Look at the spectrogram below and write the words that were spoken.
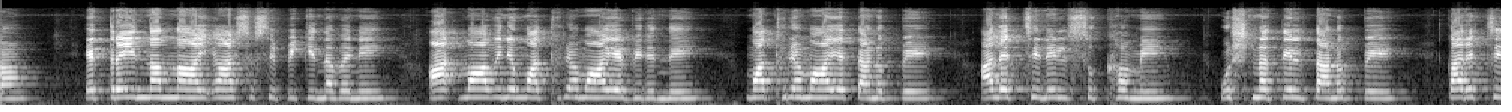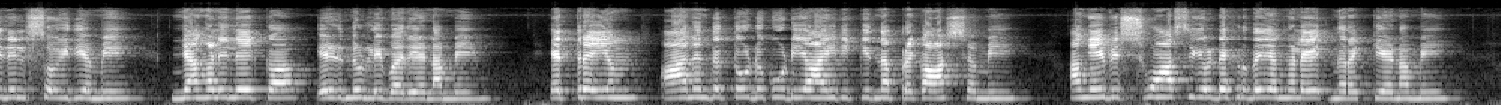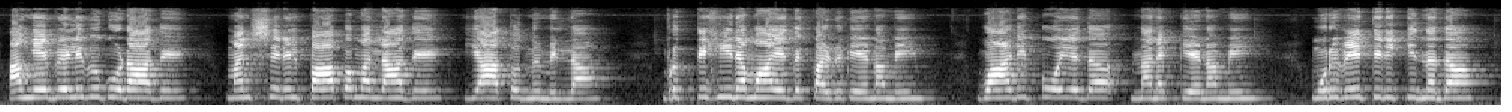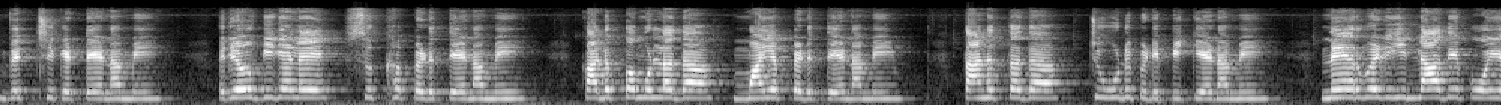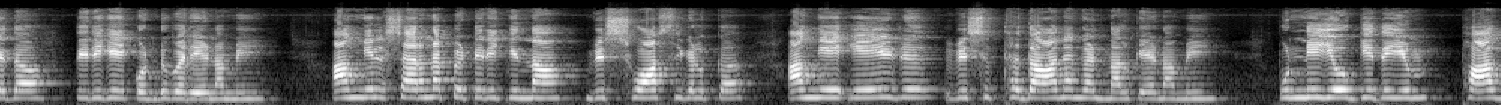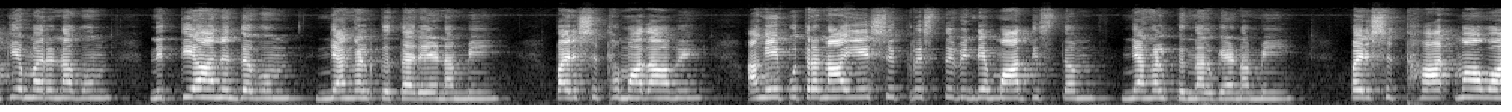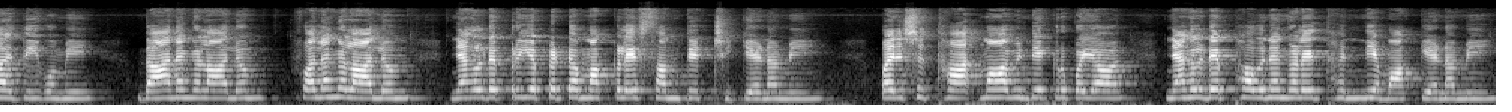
എത്രയും നന്നായി ആശ്വസിപ്പിക്കുന്നവനെ ആത്മാവിന് മധുരമായ വിരുന്നേ മധുരമായ തണുപ്പേ അലച്ചിലിൽ സുഖമേ ഉഷ്ണത്തിൽ തണുപ്പേ കരച്ചിലിൽ സ്വൈര്യമേ ഞങ്ങളിലേക്ക് എഴുന്നള്ളി വരണമേ. എത്രയും ആനന്ദത്തോടു കൂടിയായിരിക്കുന്ന പ്രകാശമേ അങ്ങേ വിശ്വാസികളുടെ ഹൃദയങ്ങളെ നിറയ്ക്കണമേ. അങ്ങേ വെളിവ് കൂടാതെ മനുഷ്യരിൽ പാപമല്ലാതെ യാതൊന്നുമില്ല. വൃത്തിഹീനമായത് കഴുകണമേ. വാടിപ്പോയത് നനയ്ക്കണമേ. മുറിവേറ്റിരിക്കുന്നത് വെച്ച് കെട്ടണമേ രോഗികളെ സുഖപ്പെടുത്തണമേ. കടുപ്പമുള്ളത് മയപ്പെടുത്തണമേ. തണുത്തത് ചൂട് പിടിപ്പിക്കണമേ. നേർവഴിയില്ലാതെ പോയത് തിരികെ കൊണ്ടുവരണമേ. അങ്ങിൽ ശരണപ്പെട്ടിരിക്കുന്ന വിശ്വാസികൾക്ക് അങ്ങേ ഏഴ് വിശുദ്ധ ദാനങ്ങൾ നൽകണമേ. പുണ്യയോഗ്യതയും ഭാഗ്യമരണവും നിത്യാനന്ദവും ഞങ്ങൾക്ക് തരേണമേ. പരിശുദ്ധ മാതാവേ അങ്ങേ പുത്രനായ യേശു ക്രിസ്തുവിന്റെ മാധ്യസ്ഥം ഞങ്ങൾക്ക് നൽകണമേ. പരിശുദ്ധാത്മാവായ ദൈവമേ ദാനങ്ങളാലും ഫലങ്ങളാലും ഞങ്ങളുടെ പ്രിയപ്പെട്ട മക്കളെ സംരക്ഷിക്കണമേ. പരിശുദ്ധാത്മാവിന്റെ കൃപയാൽ ഞങ്ങളുടെ ഭവനങ്ങളെ ധന്യമാക്കണമേ.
